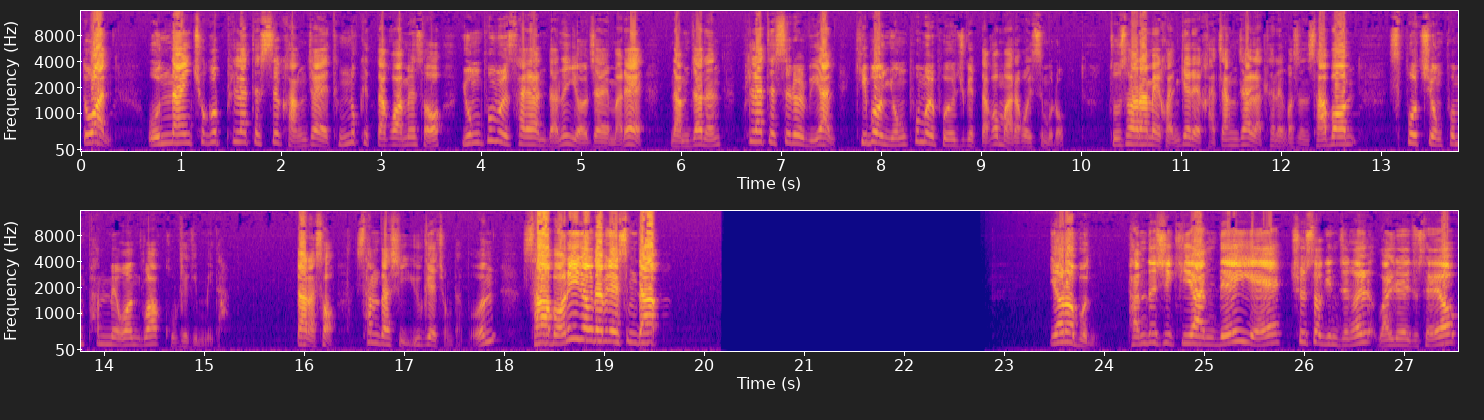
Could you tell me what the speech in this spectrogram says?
또한 온라인 초급 필라테스 강좌에 등록했다고 하면서 용품을 사야 한다는 여자의 말에 남자는 필라테스를 위한 기본 용품을 보여주겠다고 말하고 있으므로 두 사람의 관계를 가장 잘 나타낸 것은 4번 스포츠 용품 판매원과 고객입니다. 따라서 3-6의 정답은 4번이 정답이 되겠습니다. 여러분, 반드시 기한 내에 출석 인증을 완료해 주세요.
